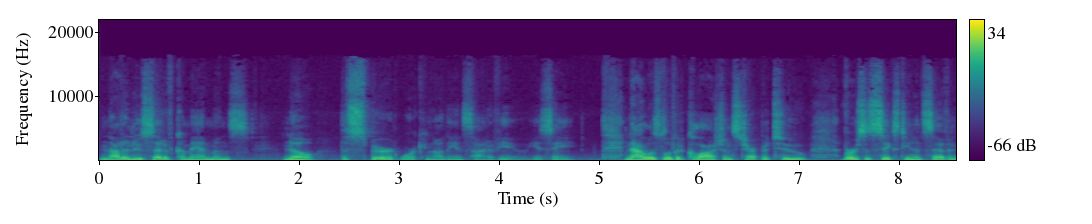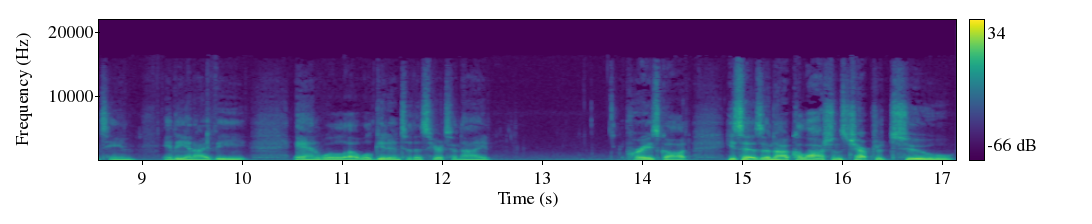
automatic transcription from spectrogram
not a new set of commandments. No, the Spirit working on the inside of you, you see. Now let's look at Colossians chapter 2, verses 16 and 17 in the NIV, and we'll, uh, we'll get into this here tonight. Praise God. He says in uh, Colossians chapter 2,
